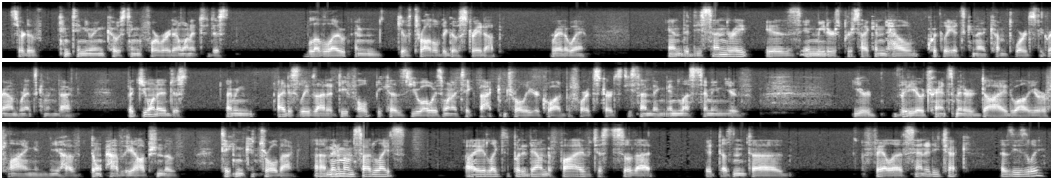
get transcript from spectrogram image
sort of continuing coasting forward. I want it to just level out and give throttle to go straight up right away. And the descend rate is in meters per second, how quickly it's going to come towards the ground when it's coming back. But you want to just, I mean, I just leave that at default because you always want to take back control of your quad before it starts descending, unless, I mean, you've your video transmitter died while you were flying and you have don't have the option of taking control back. Uh, minimum satellites, I like to put it down to five just so that it doesn't uh, fail a sanity check as easily.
